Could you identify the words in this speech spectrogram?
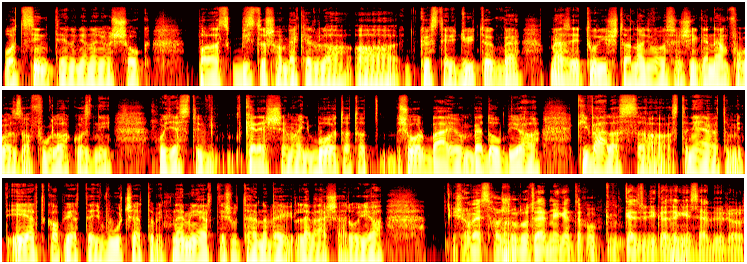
ott szintén ugye nagyon sok palack biztosan bekerül a, a köztéri gyűjtőkbe, mert egy turista nagy valószínűséggel nem fog azzal foglalkozni, hogy ezt ő keresse majd egy boltot, ott sorbáljon, bedobja, kiválassza azt a nyelvet, amit ért, kap érte egy vouchert, amit nem ért, és utána levásárolja és ha vesz hasonló terméket, akkor kezdődik az egész előről.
